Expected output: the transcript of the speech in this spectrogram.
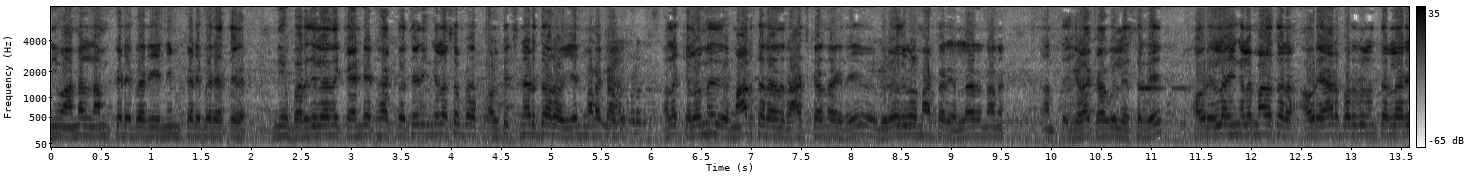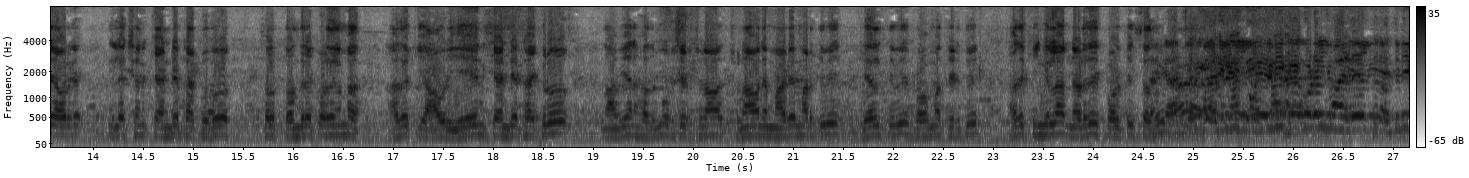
ನೀವು ಆಮೇಲೆ ನಮ್ಮ ಕಡೆ ಬರ್ರಿ ನಿಮ್ಮ ಕಡೆ ಬರ್ರಿ ಅಂತೇಳಿ ನೀವು ಬರೋದಿಲ್ಲ ಅಂದರೆ ಕ್ಯಾಂಡಿಡೇಟ್ ಹಾಕ್ತೇಳಿ ಹಿಂಗೆಲ್ಲ ಸ್ವಲ್ಪ ಪಾಲಿಟಿಕ್ಸ್ ನಡೆದಾರೋ ಏನು ಮಾಡೋಕ್ಕಾಗ ಅಲ್ಲ, ಕೆಲವೊಮ್ಮೆ ಮಾಡ್ತಾರೆ ಅಂದ್ರೆ ರಾಜಕಾರಣದಾಗ ರೀ, ವಿರೋಧಿಗಳು ಮಾಡ್ತಾರೆ. ಎಲ್ಲರೂ ನಾನು ಅಂತ ಹೇಳೋಕ್ಕಾಗಲ್ಲ ಹೆಸರು ರೀ. ಅವರೆಲ್ಲ ಹಿಂಗೆಲ್ಲ ಮಾಡ್ತಾರೆ. ಅವ್ರು ಯಾರು ಬರೋದಿಲ್ಲ ಅಂತಾರಲ್ಲ ರೀ, ಅವ್ರಿಗೆ ಇಲೆಕ್ಷನ್ ಕ್ಯಾಂಡಿಡೇಟ್ ಹಾಕೋದು ಸ್ವಲ್ಪ ತೊಂದರೆ ಕೊಡೋದಿಲ್ಲ ಅದಕ್ಕೆ ಅವ್ರು ಏನು ಕ್ಯಾಂಡಿಡೇಟ್ ಹಾಕಿರು ನಾವೇನು ಹದಿಮೂರು ಸೀಟ್ ಚುನಾವ ಚುನಾವಣೆ ಮಾಡೇ ಮಾಡ್ತೀವಿ ಗೆಲ್ತೀವಿ ಬಹುಮತ ಇಡ್ತೀವಿ ಅದಕ್ಕೆ ಹಿಂಗೆಲ್ಲ ನಡೆದೈತೆ ಪಾಲಿಟಿಕ್ಸ್ ಅದು ಅತನಿ ಕಾಗೋಡಲ್ಲಿ ಮಾಡಿ ಹೇಳ್ತಾರೆ, ಅತನಿ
